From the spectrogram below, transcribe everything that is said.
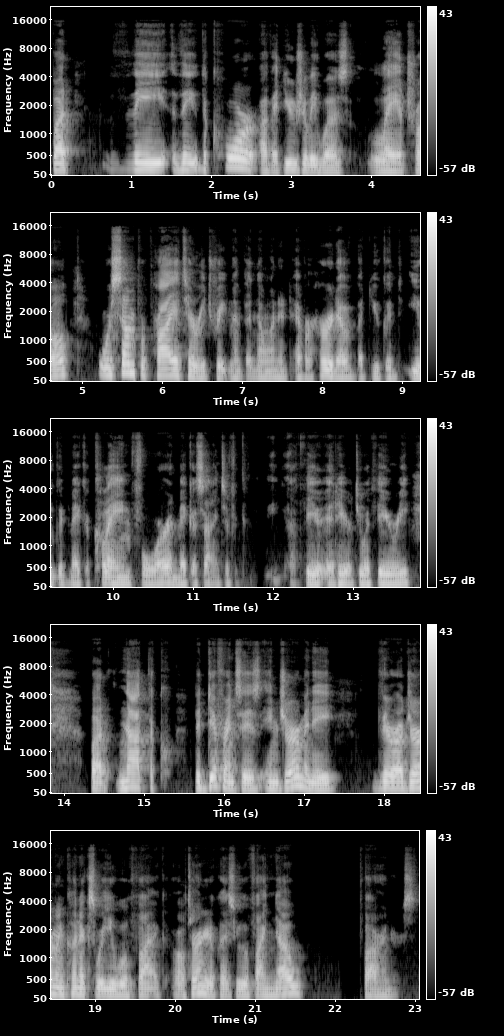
But the the the core of it usually was Laetrile or some proprietary treatment that no one had ever heard of, but you could you could make a claim for and make a scientific the- adhere to a theory, but not the the difference is in Germany there are German clinics where you will find alternative clinics where you will find no foreigners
